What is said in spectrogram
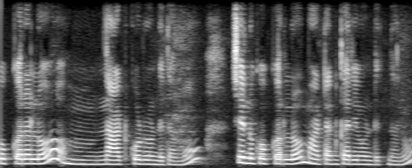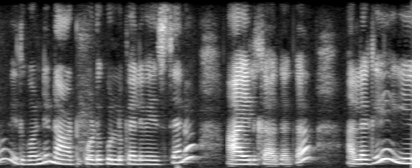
కుక్కర్లో నాటుకోడి వండుదాము. చిన్న కుక్కర్లో మటన్ కర్రీ వండుతున్నాను. ఇదిగోండి నాటుకోడి ఉల్లిపాయలు వేస్తాను ఆయిల్ కాగాక అలాగే ఈ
